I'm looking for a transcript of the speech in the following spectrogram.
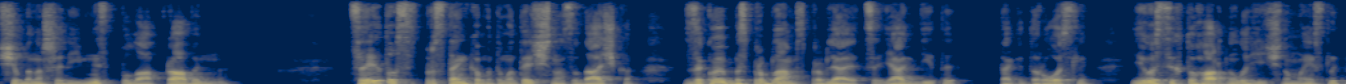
щоб наша рівність була правильною. Це є досить простенька математична задачка, з якою без проблем справляються як діти, так і дорослі. І ось ті, хто гарно логічно мислить,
